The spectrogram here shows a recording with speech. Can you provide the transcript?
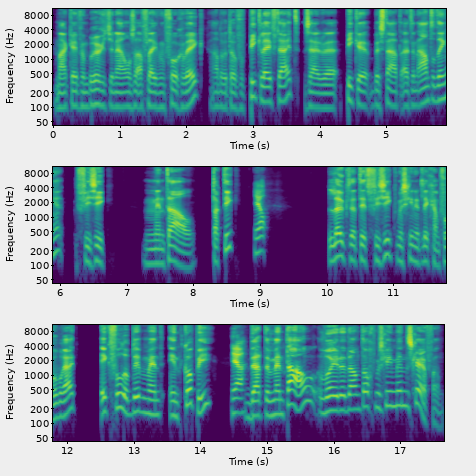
Maak even een bruggetje naar onze aflevering vorige week. Hadden we het over piekleeftijd. Zeiden we, pieken bestaat uit een aantal dingen. Fysiek, mentaal, tactiek. Ja. Leuk dat dit fysiek misschien het lichaam voorbereidt. Ik voel op dit moment in het koppie Ja, dat de mentaal word je er dan toch misschien minder scherp van.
